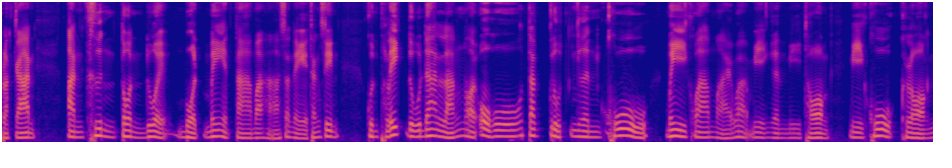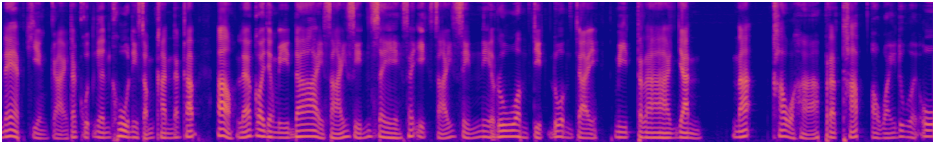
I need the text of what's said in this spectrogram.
ประการ อันขึ้นต้นด้วยบทเมตตามหาเสน่ห์ทั้งสิ้น คุณพลิกดูด้านหลังหน่อยโอ้โหตะกรุดเงินคู่ มีความหมายว่ามีเงินมีทอง มีคู่ครองแนบเคียงกายตะกุดเงินคู่นี่สำคัญนะครับอ้าวแล้วก็ยังมีได้สายสินเสกซะอีกสายสินนี่ร่วมจิตร่วมใจ มีตรายันณเข้าหาประทับเอาไว้ด้วย โอ้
